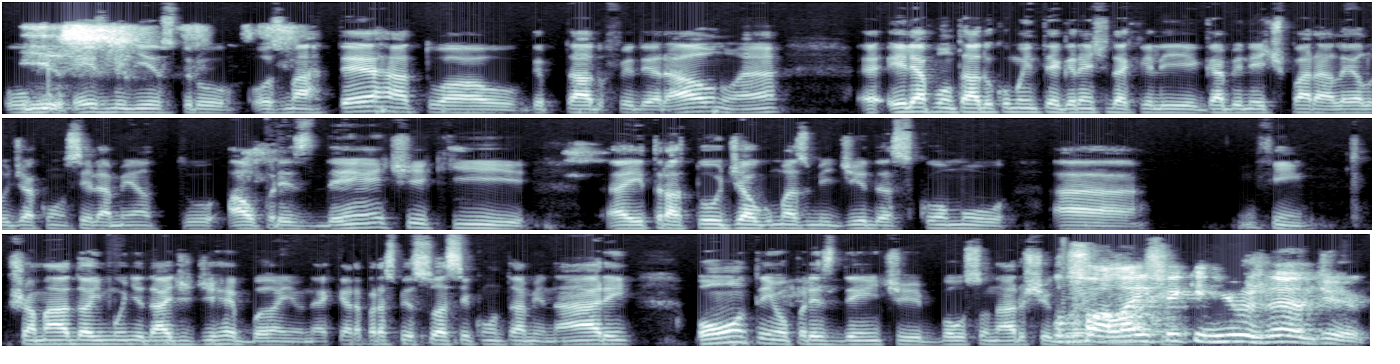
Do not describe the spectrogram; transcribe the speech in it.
o ex-ministro Osmar Terra, atual deputado federal, não é? é? Ele é apontado como integrante daquele gabinete paralelo de aconselhamento ao presidente, que aí tratou de algumas medidas como a, enfim, chamado a imunidade de rebanho, né? Que era para as pessoas se contaminarem. Ontem o presidente Bolsonaro chegou. Por falar em fake news, né, Diego?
